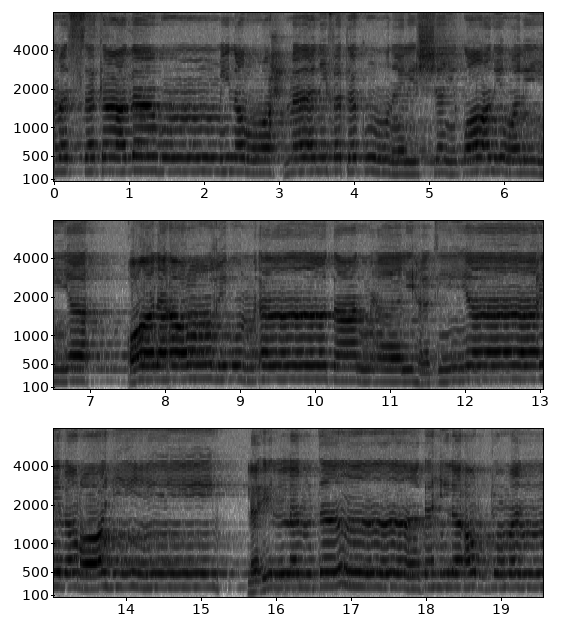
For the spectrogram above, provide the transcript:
يمسك عذاب من الرحمن فتكون للشيطان وليا. قال أراغب أنت عن آلهتي يا إبراهيم؟ لئن لم تنته لأرجمنك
